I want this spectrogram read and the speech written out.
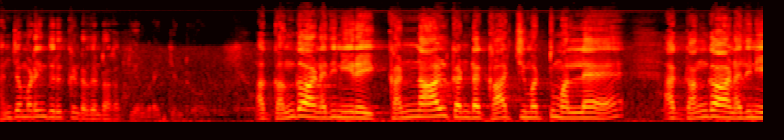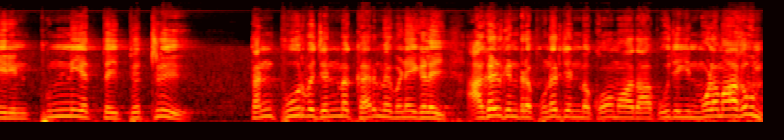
தஞ்சமடைந்து இருக்கின்றது என்ற அகத்தியன் உரைக்கின்றோம். அக்கங்கா நதிநீரை கண்ணால் கண்ட காட்சி மட்டுமல்ல அக்கங்கா நதிநீரின் புண்ணியத்தை பெற்று தன் பூர்வ ஜென்ம கர்ம வினைகளை அகழ்கின்ற புனர்ஜென்ம கோமாதா பூஜையின் மூலமாகவும்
